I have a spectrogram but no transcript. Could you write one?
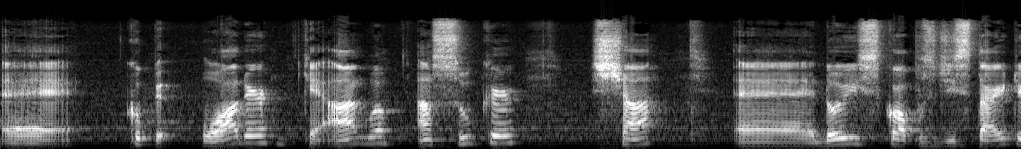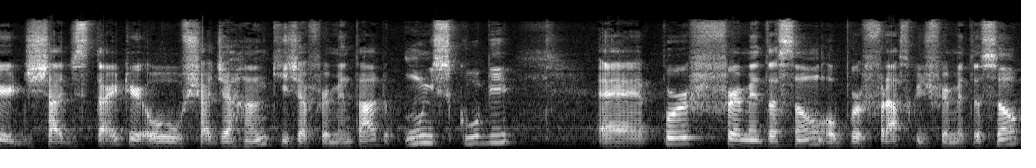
é, water, que é água, açúcar, chá, é, dois copos de starter, de chá de starter ou chá de arranque já fermentado, um Scooby é, por fermentação ou por frasco de fermentação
